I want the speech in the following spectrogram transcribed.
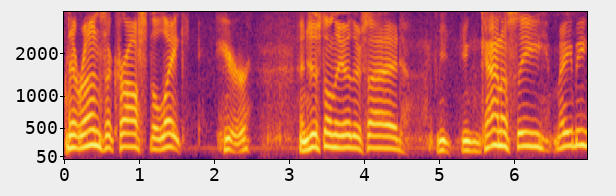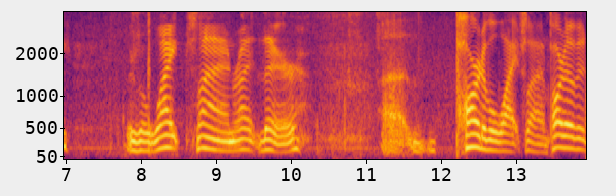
that runs across the lake here. And just on the other side, you, you can kind of see maybe there's a white sign right there. Uh, part of a white sign. Part of it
